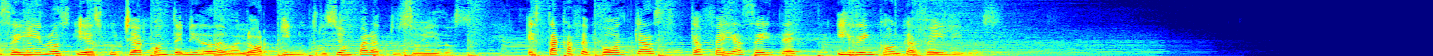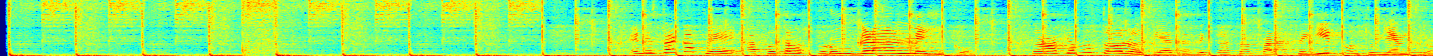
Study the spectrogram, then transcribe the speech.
a seguirnos y escuchar contenido de valor y nutrición para tus oídos. Está Café Podcast, Café y Aceite y Rincón Café y Libros. En esta café apostamos por un gran México. Trabajemos todos los días desde casa para seguir construyéndolo.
